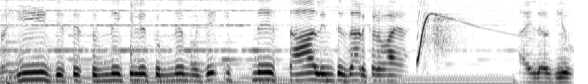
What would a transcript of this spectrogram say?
वही जिसे सुनने के लिए तुमने मुझे इतने साल इंतज़ार करवाया। आई लव यू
